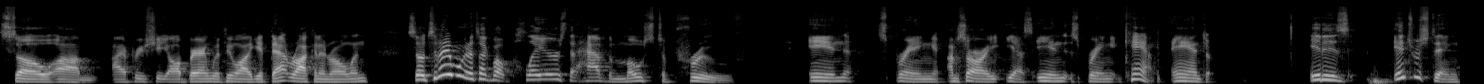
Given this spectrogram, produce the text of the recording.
So um, I appreciate y'all bearing with me while I get that rocking and rolling. So today we're going to talk about players that have the most to prove in spring. I'm sorry, yes, in spring camp. And it is interesting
